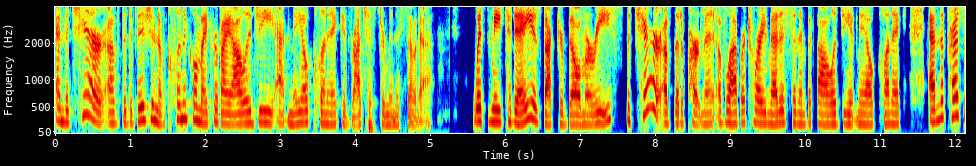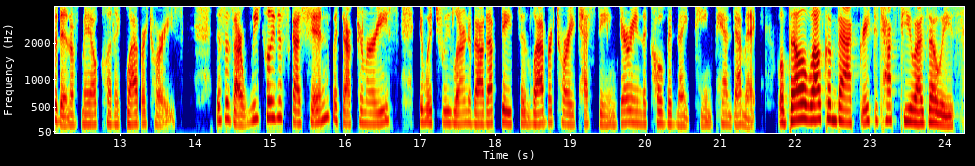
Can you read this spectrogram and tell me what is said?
and the chair of the Division of Clinical Microbiology at Mayo Clinic in Rochester, Minnesota. With me today is Dr. Bill Morice, the chair of the Department of Laboratory Medicine and Pathology at Mayo Clinic and the president of Mayo Clinic Laboratories. This is our weekly discussion with Dr. Morice in which we learn about updates in laboratory testing during the COVID 19 pandemic. Well, Bill, welcome back. Great to talk to you as always.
